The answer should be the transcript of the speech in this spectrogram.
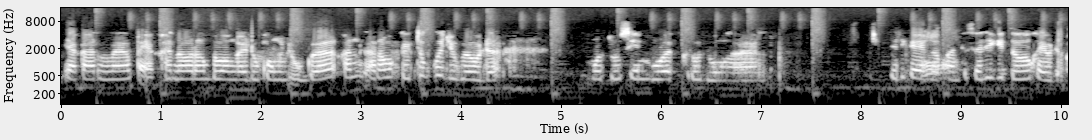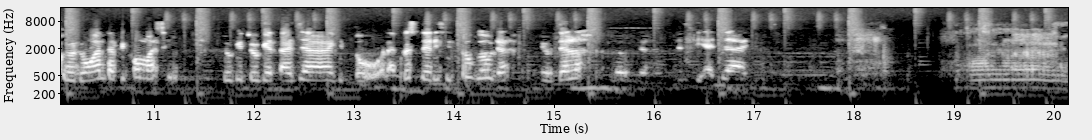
ya karena apa ya karena orang tua nggak dukung juga kan. Karena waktu itu gue juga udah mutusin buat kerudungan jadi kayak nggak Oh. pantas aja gitu kayak udah kerudungan tapi kok masih joget-joget aja gitu nah terus dari situ gue udah ya udahlah udah udah berhenti aja gitu. Hmm.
